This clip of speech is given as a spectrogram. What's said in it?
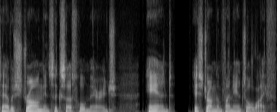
to have a strong and successful marriage and a strong and financial life.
